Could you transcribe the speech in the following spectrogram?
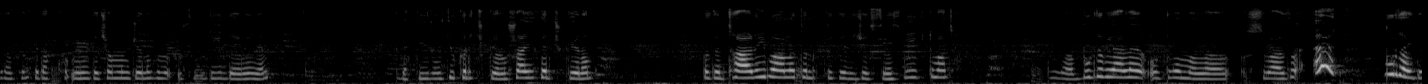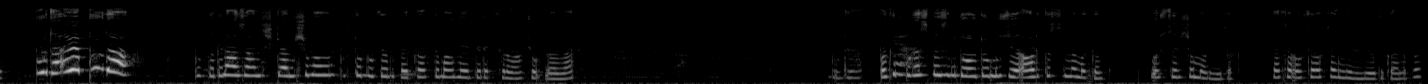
Bir dakika. Kotman'ın geçen bunun değil de eminim. Bir dakika yukarı çıkıyorum. Şu an yukarı çıkıyorum. Bakın tarihi bağla tanıklık edeceksiniz. Büyük ihtimal ya burada bir yerler olmaması lazım. Evet! Buradaydı. Burada, evet burada. dakika biraz yanlış gelmişim ama burada burada etrafta Mahmut direktörü var. Çok normal. Burada. Bakın burası bizim doğduğumuz yer. Arkasında bakın. Göstereceğim orayı da. Zaten o taraftan giriliyordu galiba.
